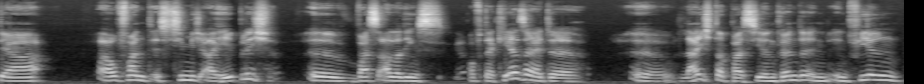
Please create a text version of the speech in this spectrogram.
Der Aufwand ist ziemlich erheblich, äh, was allerdings auf der Kehrseite äh, leichter passieren könnte. In, in vielen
